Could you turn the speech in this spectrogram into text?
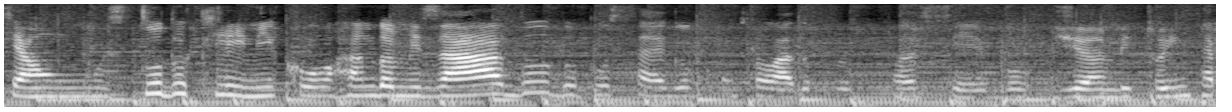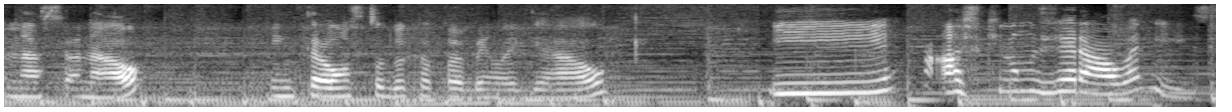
Que é um estudo clínico randomizado, duplo cego, controlado por placebo de âmbito internacional. Então, um estudo que eu tô bem legal. E acho que no geral é isso.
